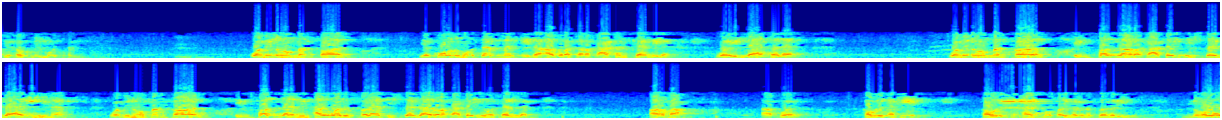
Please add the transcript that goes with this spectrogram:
في حكم المؤتم ومنهم من قال يكون مؤتما إذا أدرك ركعة كاملة وإلا فلا. ومنهم من قال إن صلى ركعتين اشتدأ بهما. ومنهم من قال إن صلى من أول الصلاة اشتدأ بركعتين وسلم. أربع أقوال. قول الأخير قول ابن حزم وطائفة من الظاهرية إن هو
